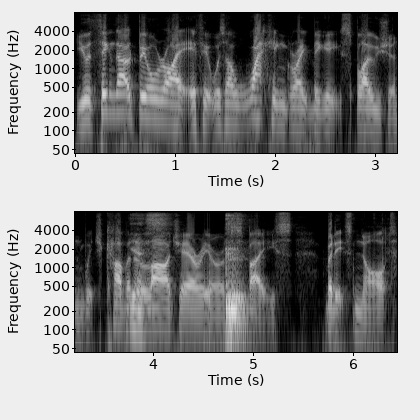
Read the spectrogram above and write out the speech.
You would think that would be all right if it was a whacking great big explosion which covered a large area of space. But it's not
